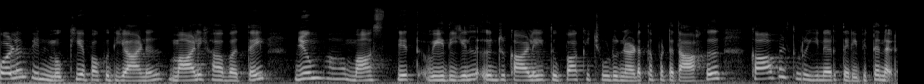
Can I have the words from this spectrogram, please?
கொழும்பின் முக்கிய பகுதியான மாளிகாவத்தை ஜும்மா மாஸ்ஜித் வீதியில் இன்று காலை துப்பாக்கிச்சூடு நடத்தப்பட்டதாக காவல்துறையினர் தெரிவித்தனர்.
